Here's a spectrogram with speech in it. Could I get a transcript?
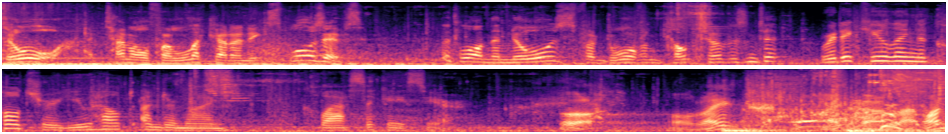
So, a tunnel for liquor and explosives. Little on the nose for dwarven culture, isn't it? Ridiculing a culture you helped undermine. Classic Aesir. Oh, all right. Might have that one.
